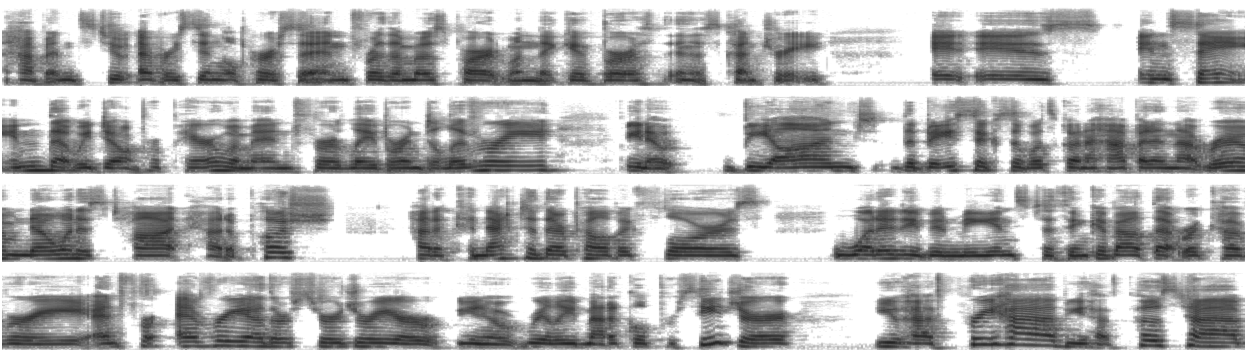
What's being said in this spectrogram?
happens to every single person for the most part when they give birth in this country. It is insane that we don't prepare women for labor and delivery. You know, beyond the basics of what's going to happen in that room. No one is taught how to push, how to connect to their pelvic floors, what it even means to think about that recovery. And for every other surgery or, you know, really medical procedure, you have prehab, you have post-hab.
